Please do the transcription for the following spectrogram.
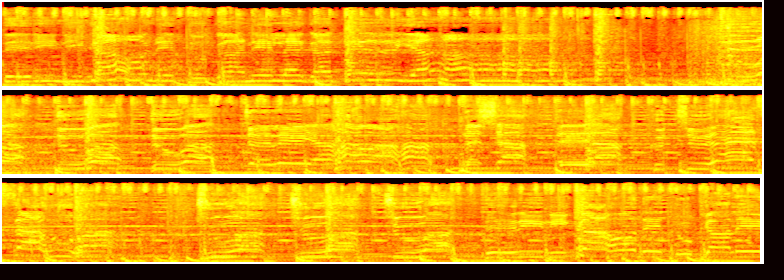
तेरी निगाहों ने तो गाने लगा दिल यहाँ। दुआ दुआ दुआ, चले यहाँ नशा तेरा कुछ ऐसा हुआ। छुआ छुआ छुआ, तेरी निगाहों ने तो गाने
